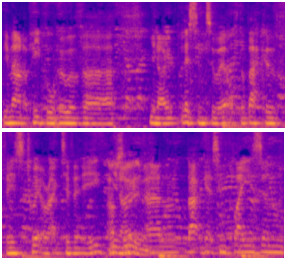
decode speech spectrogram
the amount of people who have uh, you know listened to it off the back of his Twitter activity. Absolutely, you know, and that gets him plays and.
